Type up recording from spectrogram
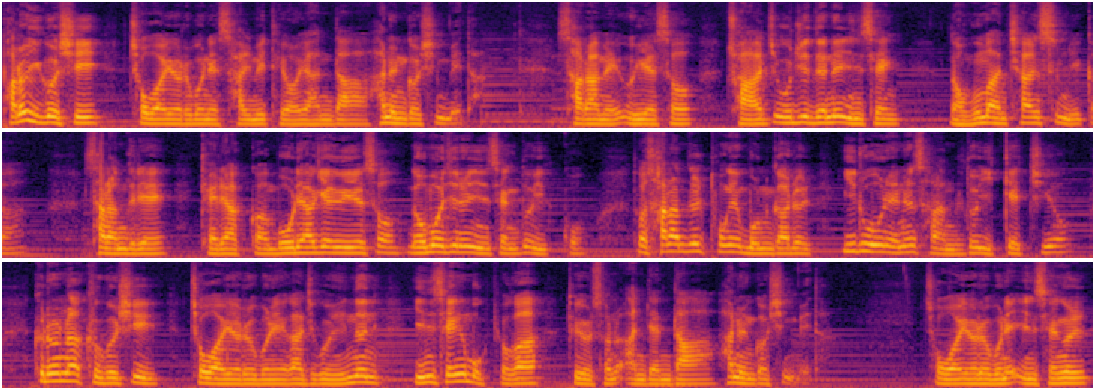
바로 이것이 저와 여러분의 삶이 되어야 한다 하는 것입니다. 사람에 의해서 좌지우지되는 인생 너무 많지 않습니까? 사람들의 계략과 모략에 의해서 넘어지는 인생도 있고 또 사람들 통해 뭔가를 이루어내는 사람들도 있겠지요. 그러나 그것이 저와 여러분이 가지고 있는 인생의 목표가 되어서는 안 된다 하는 것입니다. 저와 여러분의 인생을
